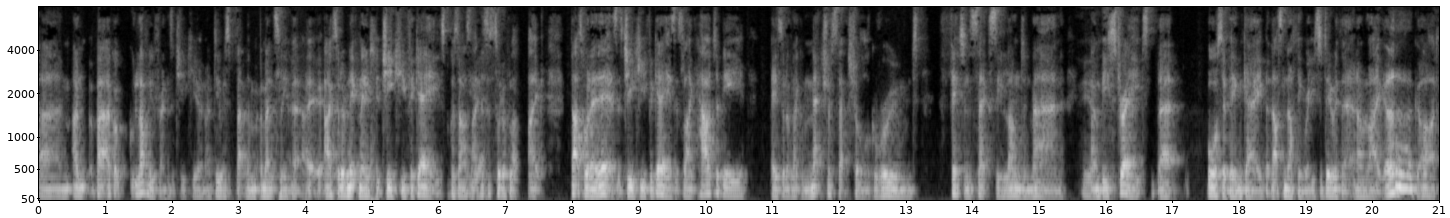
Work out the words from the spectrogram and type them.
um, and but I've got lovely friends at GQ, and I do respect them immensely. But I, I sort of nicknamed it GQ for gays because I was like, yeah. this is sort of like, like that's what it is. It's GQ for gays. It's like how to be a sort of like metrosexual, groomed, fit and sexy London man yeah. and be straight, but also being gay, but that's nothing really to do with it. And I'm like, oh god,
